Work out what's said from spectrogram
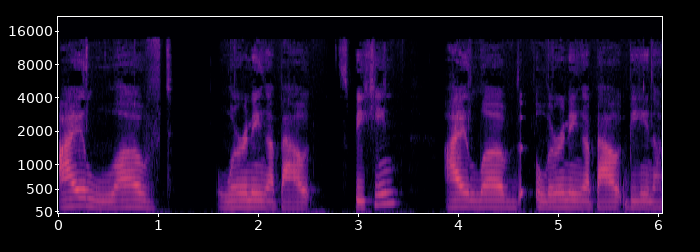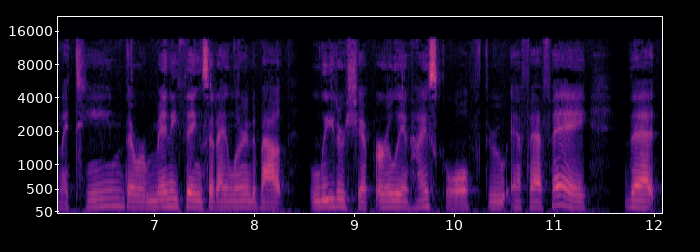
I loved learning about speaking. I loved learning about being on a team. There were many things that I learned about leadership early in high school through FFA that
